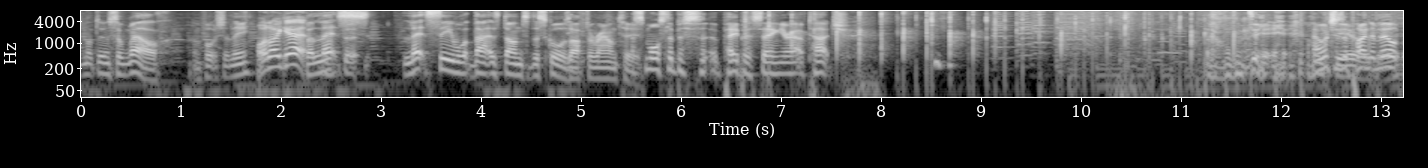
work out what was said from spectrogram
not doing so well, unfortunately. what do I get? But let's let's see what that has done to the scores after round two. A small slip of paper saying you're out of touch. Oh dear. Uh, How much is a pint of milk?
